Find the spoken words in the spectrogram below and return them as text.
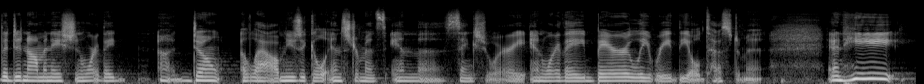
the denomination where they uh, don't allow musical instruments in the sanctuary and where they barely read the Old Testament. And he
